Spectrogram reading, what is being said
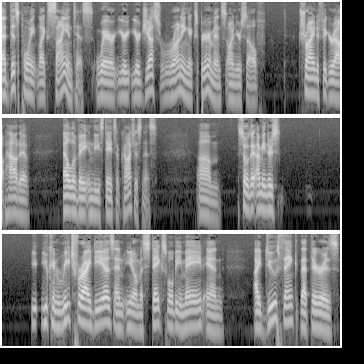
at this point like scientists where you're you're just running experiments on yourself trying to figure out how to elevate in these states of consciousness. Um, so there, I mean, there's you, you can reach for ideas and you know mistakes will be made and I do think that there is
